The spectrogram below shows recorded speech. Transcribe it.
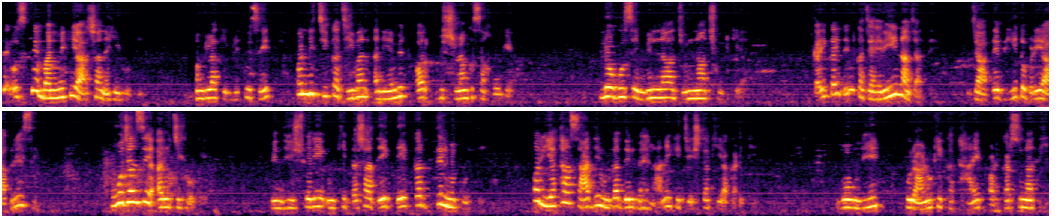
फिर उसके बनने की आशा नहीं होती। मंगला की मृत्यु से पंडित जी का जीवन अनियमित और विश्रंग सा हो गया। लोगों से मिलना, जुलना छूट गया। कई कई दिन कचहरी ही ना जाते। जाते भी तो बड़े आग्रह से। भोजन से अरुचि हो गई। विंध्येश्वरी उनकी दशा देख देख कर दिल में कुड़ती और यथा साध्य उनका दिल बहलाने की चेष्टा किया करती। वो उन्हें पुराणों की कथाएँ पढ़कर सुनाती।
